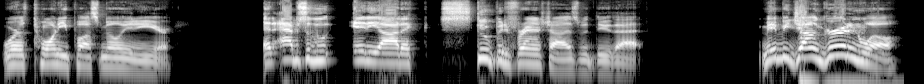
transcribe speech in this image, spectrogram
worth 20 plus million a year? An absolute idiotic, stupid franchise would do that. Maybe Jon Gruden will,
